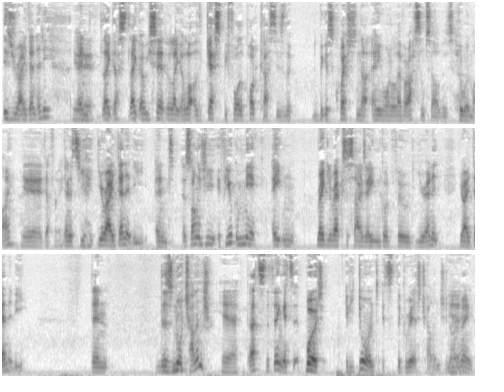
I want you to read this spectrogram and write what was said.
is your identity and like that's like we said to like a lot of the guests before the podcast is the the biggest question that anyone will ever ask themselves is who am I yeah, yeah, definitely. and it's your, your identity and as long as you if you can make eating regular exercise eating good food your your identity then there's no challenge Yeah, That's the thing. It's but if you don't, it's the greatest challenge. You know what I mean?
